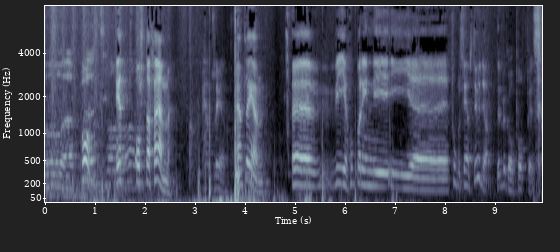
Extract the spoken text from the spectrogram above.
på öppet hav 185. Äntligen. Äntligen. Eh, vi hoppar in i, i uh, fotbolls-studion. Det brukar vara poppis.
